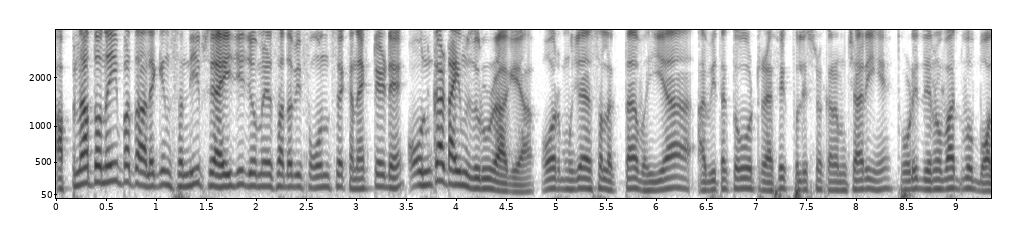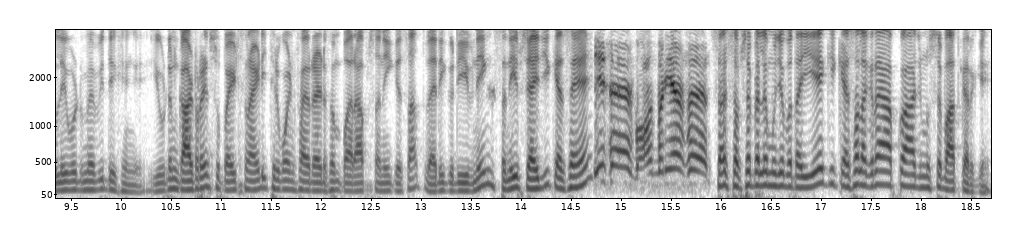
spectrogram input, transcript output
अपना तो नहीं पता लेकिन संदीप सियाही जी जो मेरे साथ अभी फ़ोन से कनेक्टेड है उनका टाइम ज़रूर आ गया। और मुझे ऐसा लगता है भैया अभी तक तो वो ट्रैफ़िक पुलिस में कर्मचारी हैं। थोड़ी दिनों बाद वो बॉलीवुड में भी दिखेंगे। यूटन काट रहे हैं super it's three point five Red FM पर आप सनी के साथ। Very good evening Sandeep Siyahi ji कैसे हैं? जी सर बहुत बढ़िया सर। सर सबसे पहले मुझे बताइए कि कैसा लग रहा है आपको आज मुझसे बात करके?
